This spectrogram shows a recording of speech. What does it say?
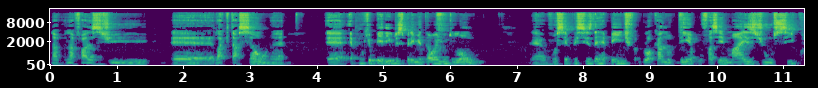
na, na fase de é, lactação, né? É, é, porque o período experimental é muito longo. É, você precisa, de repente, blocar no tempo, fazer mais de um ciclo.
